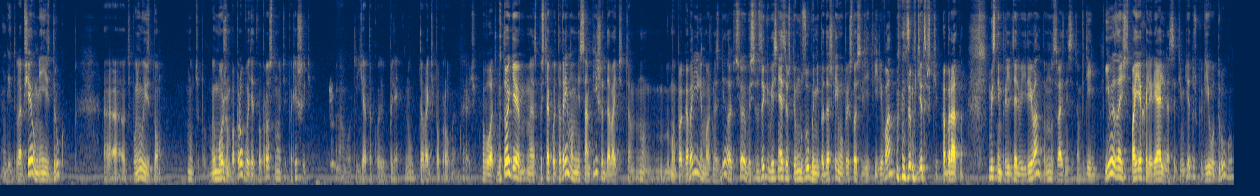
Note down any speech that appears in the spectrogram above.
Он говорит, вообще у меня есть друг, э, типа, у него есть дом ну, типа, мы можем попробовать этот вопрос, ну, типа, решить. А вот, я такой, блядь, ну, давайте попробуем, короче. Вот, в итоге, спустя какое-то время он мне сам пишет, давайте там, ну, мы поговорили, можно сделать, все. В итоге выясняется, что ему зубы не подошли, ему пришлось лететь в Ереван, к дедушке, обратно. Мы с ним прилетели в Ереван, там, ну, с разницей там в день. И мы, значит, поехали реально с этим дедушкой к его другу,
